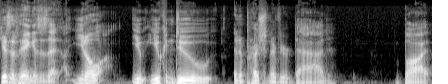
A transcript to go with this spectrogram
here's the thing is is that you know you you can do an impression of your dad but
